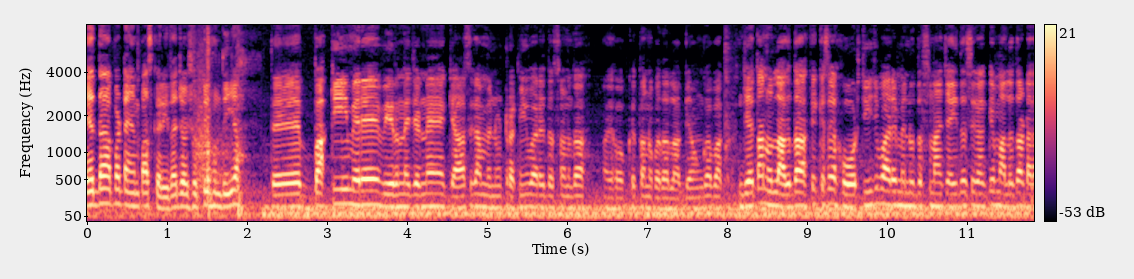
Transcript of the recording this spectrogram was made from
ਇਦਾਂ ਆਪਾਂ ਟਾਈਮ ਪਾਸ ਕਰੀਦਾ, ਜੋ ਛੁੱਟੀ ਹੁੰਦੀ ਆ ਤੇ ਬਾਕੀ ਮੇਰੇ ਵੀਰ ਨੇ ਜਿਹਨੇ ਕਿਹਾ ਸੀਗਾ ਮੈਨੂੰ ਟਰੈਕਿੰਗ ਬਾਰੇ ਦੱਸਣ ਦਾ ਆਈ ਹੋਪ ਕਿ ਤੁਹਾਨੂੰ ਪਤਾ ਲੱਗ ਗਿਆ ਹੋਊਗਾ ਬਾਕੀ ਜੇ ਤੁਹਾਨੂੰ ਲੱਗਦਾ ਕਿ ਕਿਸੇ ਹੋਰ ਚੀਜ਼ ਬਾਰੇ ਮੈਨੂੰ ਦੱਸਣਾ ਚਾਹੀਦਾ ਸੀਗਾ ਕਿ ਮੰਨ ਲਓ ਤੁਹਾਡਾ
